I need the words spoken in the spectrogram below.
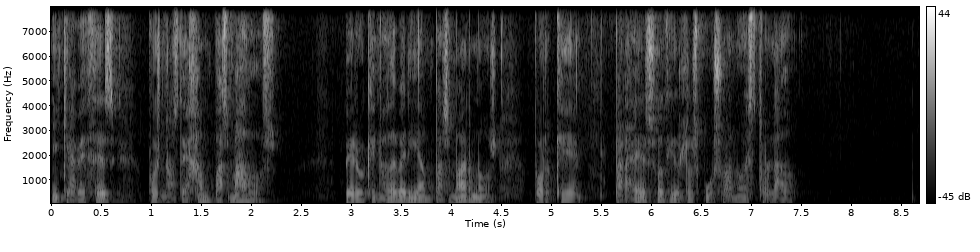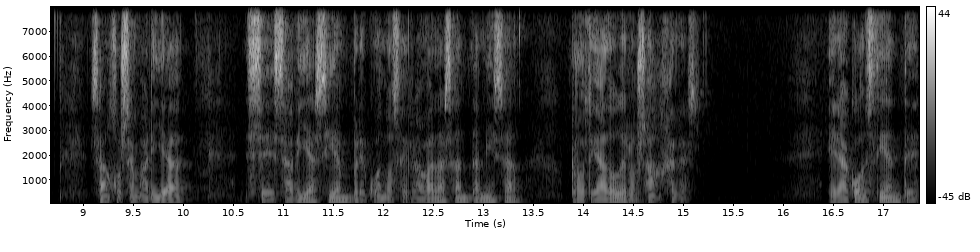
y que a veces pues nos dejan pasmados, pero que no deberían pasmarnos porque para eso Dios los puso a nuestro lado. San José María se sabía siempre cuando celebraba la Santa Misa rodeado de los ángeles. Era consciente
